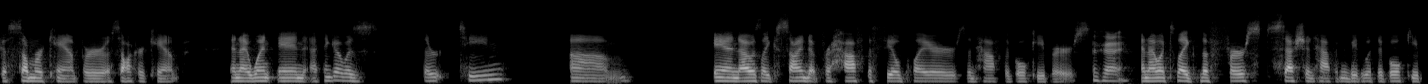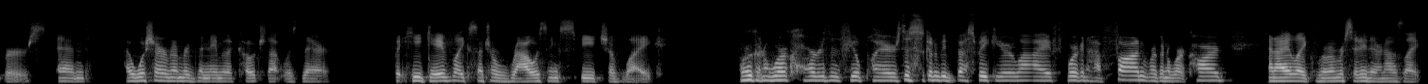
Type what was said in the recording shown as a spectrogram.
like a summer camp or a soccer camp, and I went in. I think I was 13, um, and I was like signed up for half the field players and half the goalkeepers. Okay. and I went to like the first session happened to be with the goalkeepers and I wish I remembered the name of the coach that was there but he gave like such a rousing speech of like we're going to work harder than field players. This is going to be the best week of your life. We're going to have fun. We're going to work hard. And I like remember sitting there and I was like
